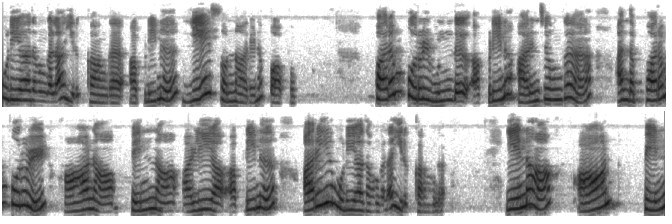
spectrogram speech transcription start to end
முடியாதவங்களா இருக்காங்க அப்படின்னு ஏன் சொன்னாருன்னு பார்ப்போம். பரம்பொருள் உண்டு அப்படின்னு அறிஞ்சவங்க அந்த பரம்பொருள் ஆணா பெண்ணா அழியா அப்படின்னு அறிய முடியாதவங்களா இருக்காங்க. ஏன்னா ஆண் பெண்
